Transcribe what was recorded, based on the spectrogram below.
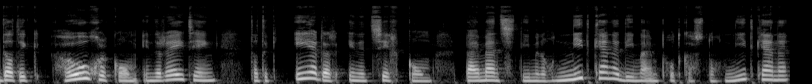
dat ik hoger kom in de rating, dat ik eerder in het zicht kom bij mensen die me nog niet kennen, die mijn podcast nog niet kennen.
